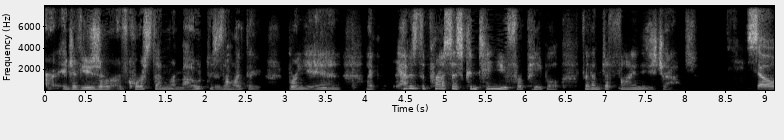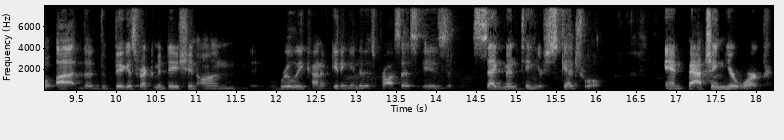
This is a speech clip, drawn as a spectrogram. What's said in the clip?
are interviews are of course done remote. It's mm-hmm. not like they bring you in. Like, yeah. how does the process continue for people for them to find these jobs? So uh, the the biggest recommendation on really kind of getting into this process is segmenting your schedule and batching your work.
